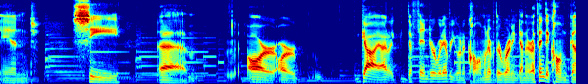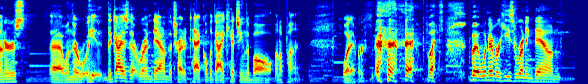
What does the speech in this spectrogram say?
and see um, our our guy, defender, whatever you want to call him, whenever they're running down there. I think they call them gunners. Uh, when they're he, the guys that run down to try to tackle the guy catching the ball on a punt, whatever. but but whenever he's running down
